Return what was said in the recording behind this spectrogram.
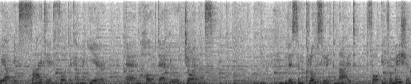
We are excited for the coming year and hope that you'll join us. Listen closely tonight for information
